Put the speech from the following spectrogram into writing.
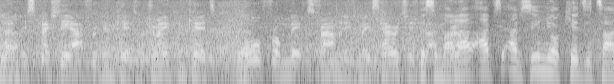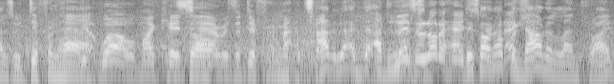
Yeah. um, especially African kids or Jamaican kids, Yeah. all from mixed families, mixed heritage Listen, man. I, I've, I've seen your kids at times with different hair. yeah, well, my kid's So- hair is a different matter. I, I, I There's a lot of hair They've gone up and down in length, right?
